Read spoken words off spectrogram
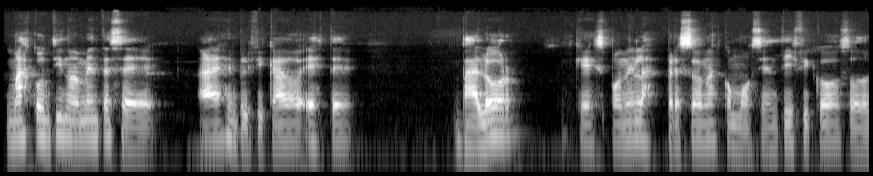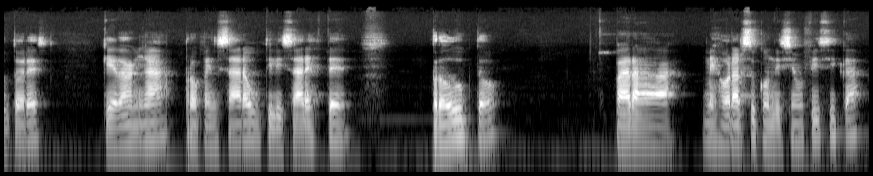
más continuamente se ha ejemplificado este valor que exponen las personas como científicos o doctores que van a propensar a utilizar este producto para mejorar su condición física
